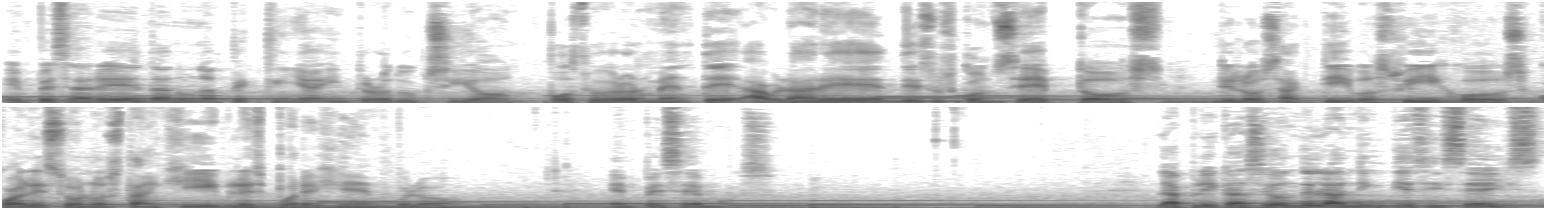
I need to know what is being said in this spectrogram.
Empezaré dando una pequeña introducción, posteriormente hablaré de sus conceptos, de los activos fijos, cuáles son los tangibles, por ejemplo. Empecemos. La aplicación de la NIC 16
